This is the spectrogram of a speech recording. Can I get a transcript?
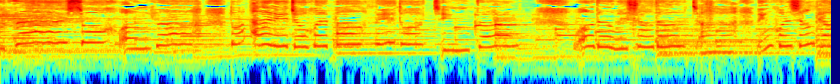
不再说谎了多爱你就会抱你多紧的我的微笑都假了灵魂像飘。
